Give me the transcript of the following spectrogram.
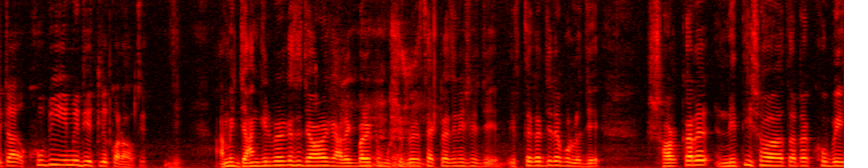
এটা খুবই ইমিডিয়েটলি করা উচিত। জি। আমি জাহাঙ্গীর ভাইয়ের কাছে যাওয়ার আগে আরেকবার একটু মুর্শিদ ভাইয়ের কাছে একটা জিনিস যে ইফতেখার যেটা বলল যে সরকারের নীতি সহায়তাটা খুবই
